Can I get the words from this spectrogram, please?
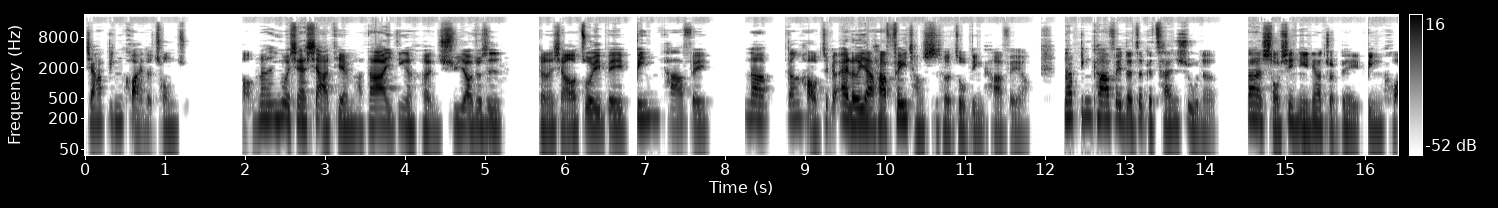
加冰块的冲煮。好，那因为现在夏天嘛，大家一定很需要，就是可能想要做一杯冰咖啡。那刚好这个爱乐压它非常适合做冰咖啡哦。那冰咖啡的这个参数呢，当然首先你一定要准备冰块。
